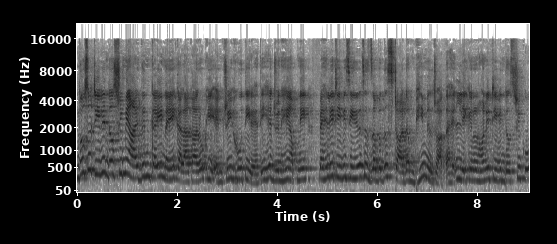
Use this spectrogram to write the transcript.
दोस्तों, टीवी इंडस्ट्री में आए दिन कई नए कलाकारों की एंट्री होती रहती है, जिन्हें अपने पहले टीवी सीरियल से ज़बरदस्त स्टार्डम भी मिल जाता है। लेकिन उन्होंने टीवी इंडस्ट्री को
